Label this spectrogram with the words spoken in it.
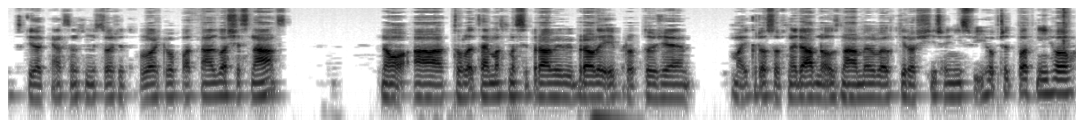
vždycky tak nějak jsem si myslel, že to bylo až 2015, 2016. No a tohle téma jsme si právě vybrali i proto, že Microsoft nedávno oznámil velké rozšíření svého předplatného,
